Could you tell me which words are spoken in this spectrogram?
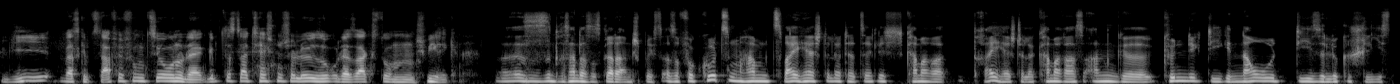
Wie, was gibt es da für Funktionen oder gibt es da technische Lösungen oder sagst du, hm, schwierig? Es ist interessant, dass du es gerade ansprichst. Also vor kurzem haben zwei Hersteller tatsächlich Kamera, drei Hersteller Kameras angekündigt, die genau diese Lücke schließt.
